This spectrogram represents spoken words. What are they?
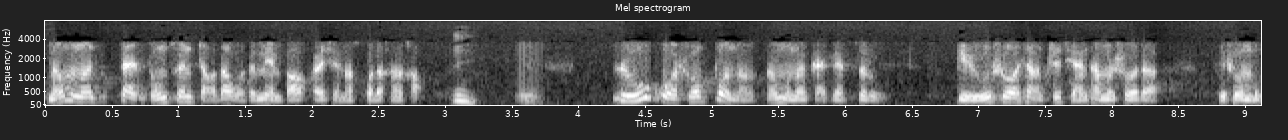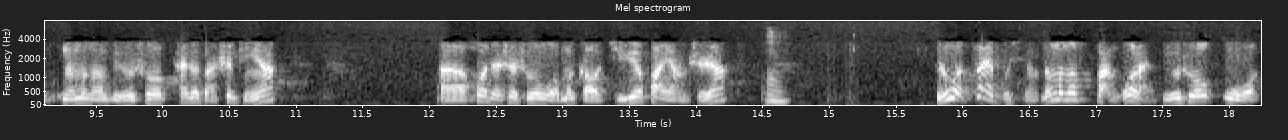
能不能在农村找到我的面包，而且能活得很好？嗯。如果说不能，能不能改变思路？比如说像之前他们说的，比如说我们能不能，比如说拍个短视频呀，呃，或者是说我们搞集约化养殖啊。嗯。如果再不行，能不能反过来？比如说我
